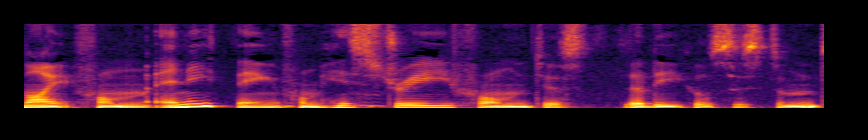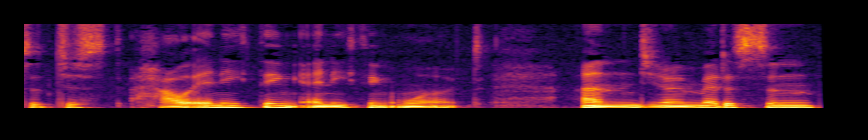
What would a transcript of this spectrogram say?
Like from anything from history from just the legal system to just how anything anything worked. And you know medicine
